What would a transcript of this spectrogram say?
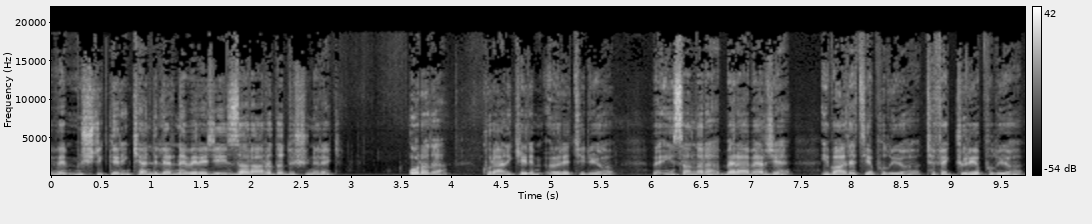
ve müşriklerin kendilerine vereceği zararı da düşünerek orada Kur'an-ı Kerim öğretiliyor ve insanlara beraberce ibadet yapılıyor, tefekkür yapılıyor.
